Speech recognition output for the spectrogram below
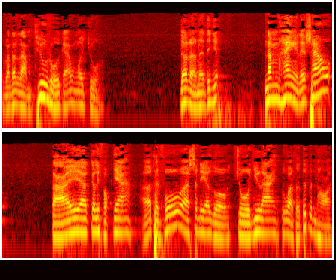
Và nó làm thiêu rụi cả một ngôi chùa. Đó là nơi thứ nhất. Năm 2006 tại à, California ở thành phố à, San Diego chùa Như Lai của hòa thượng Thích Minh Hội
